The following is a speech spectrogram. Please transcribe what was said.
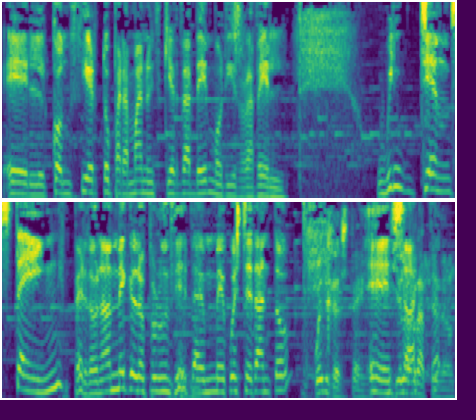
el concierto para mano izquierda de Maurice Ravel. Wittgenstein, perdonadme que lo pronuncie, me cueste tanto. Wittgenstein. Exacto.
